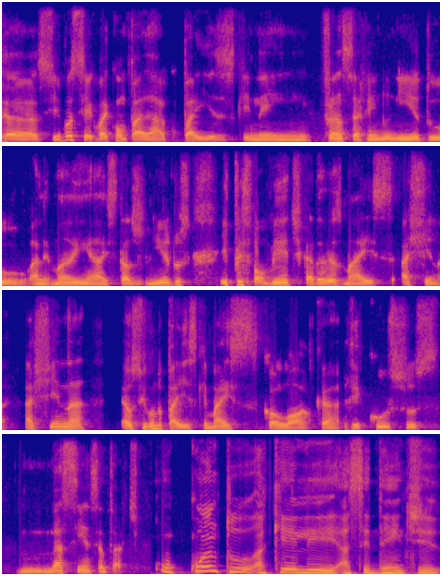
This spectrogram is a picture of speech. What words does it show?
Uh, se você vai comparar com países que nem França, Reino Unido, Alemanha, Estados Unidos e principalmente cada vez mais a China. A China é o segundo país que mais coloca recursos na ciência antártica. O quanto aquele acidente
